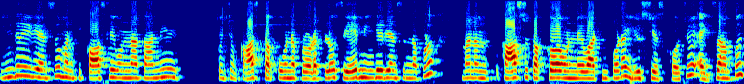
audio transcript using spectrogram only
ఇంగ్రీడియంట్స్ మనకి కాస్ట్లీ ఉన్నా కానీ కొంచెం కాస్ట్ తక్కువ ఉన్న ప్రోడక్ట్లో సేమ్ ఇంగ్రీడియంట్స్ ఉన్నప్పుడు మనం కాస్ట్ తక్కువ ఉండే వాటిని కూడా యూస్ చేసుకోవచ్చు. ఎగ్జాంపుల్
